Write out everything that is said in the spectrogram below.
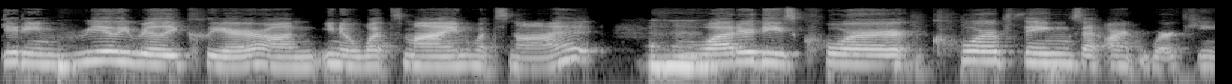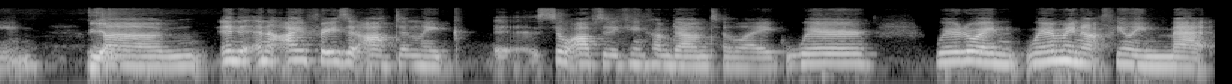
getting really, really clear on, you know, what's mine, what's not. Mm-hmm. What are these core core things that aren't working? Yeah. Um, and, and I phrase it often like, so often it can come down to like, where, where do I, where am I not feeling met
